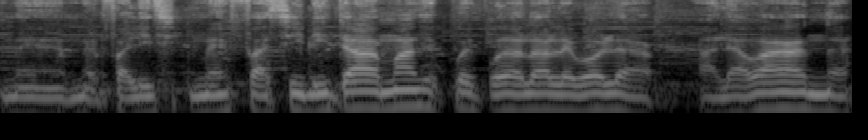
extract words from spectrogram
me, me falici- me facilitaba más después poder darle bola a la banda.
